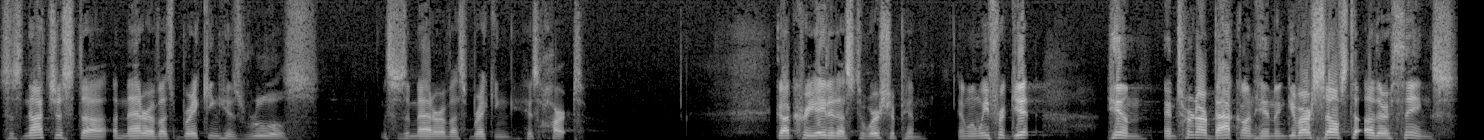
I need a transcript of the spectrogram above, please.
This is not just a, a matter of us breaking his rules this is a matter of us breaking his heart. God created us to worship him. And when we forget him and turn our back on him and give ourselves to other things,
